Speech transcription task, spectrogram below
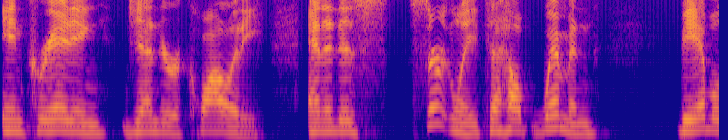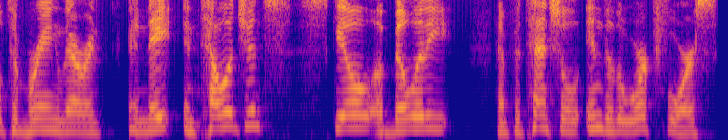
in creating gender equality. And it is certainly to help women be able to bring their innate intelligence, skill, ability, and potential into the workforce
